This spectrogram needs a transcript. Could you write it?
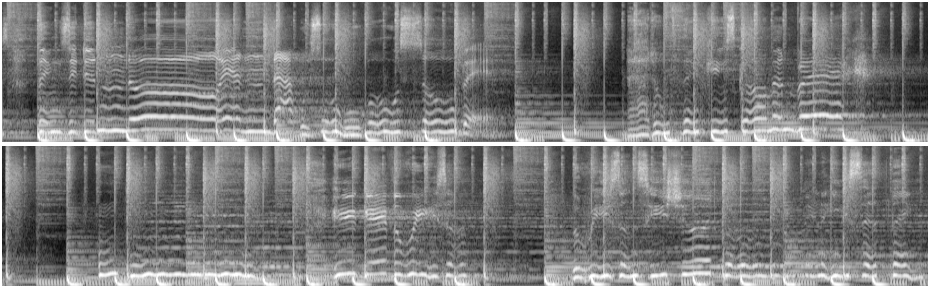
Things, things he didn't know, and I was oh, oh so bad. I don't think he's coming back. Mm-mm. He gave the reason, the reasons he should go, and he said things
